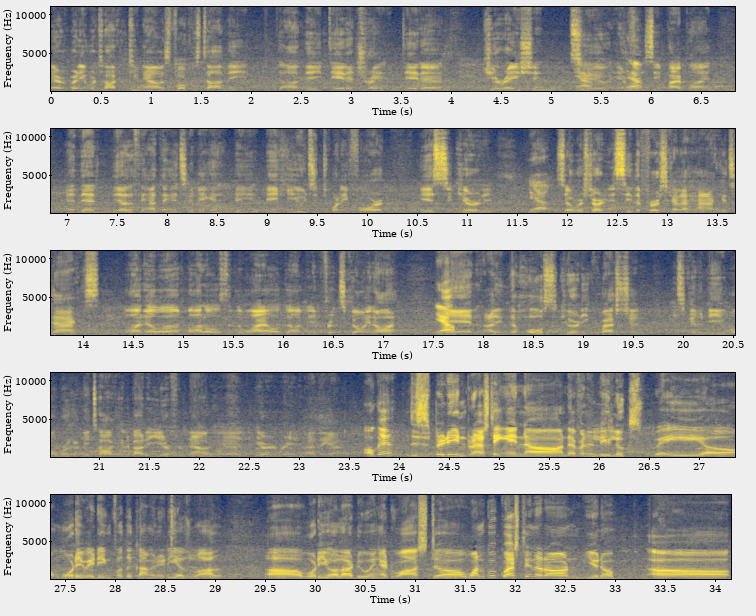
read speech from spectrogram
Everybody we're talking to now is focused on the on the data train data curation to yeah. inferencing yeah. pipeline. And then the other thing I think it's going to be, be, be huge in 24 is security. Yeah. So we're starting to see the first kind of hack attacks on LLM models in the wild, on inference going on. Yeah. And I think the whole security question is going to be what we're going to be talking about a year from now uh, here at think. Okay, this is pretty interesting and uh, definitely looks very uh, motivating for the community as well. Uh, what you all are doing at Vast. Uh, one quick question around, you know, uh,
